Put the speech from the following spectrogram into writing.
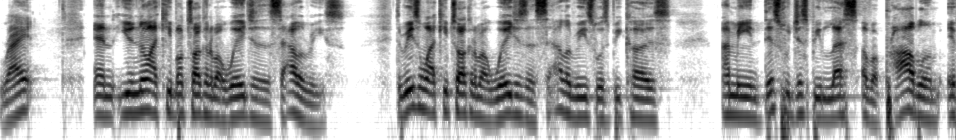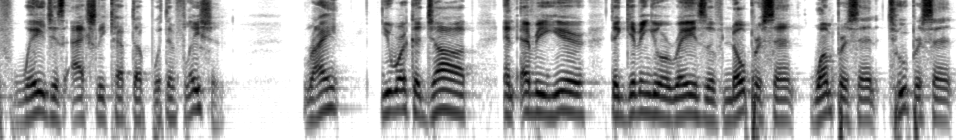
right? And you know, I keep on talking about wages and salaries. The reason why I keep talking about wages and salaries was because, I mean, this would just be less of a problem if wages actually kept up with inflation, right? You work a job, and every year they're giving you a raise of no percent, one percent, two percent.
